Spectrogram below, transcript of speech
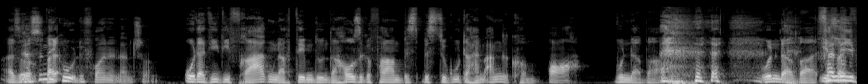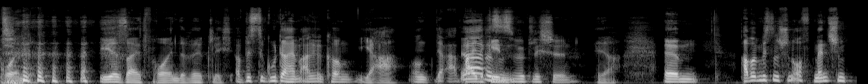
Also das sind weil, die guten Freunde dann schon. Oder die, die fragen, nachdem du nach Hause gefahren bist, bist du gut daheim angekommen. Oh, wunderbar. wunderbar. Ihr seid Freunde. Ihr seid Freunde, wirklich. Aber bist du gut daheim angekommen? Ja. Und ja, beide ja das gehen. ist wirklich schön. Ja. Ähm, aber mir sind schon oft Menschen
